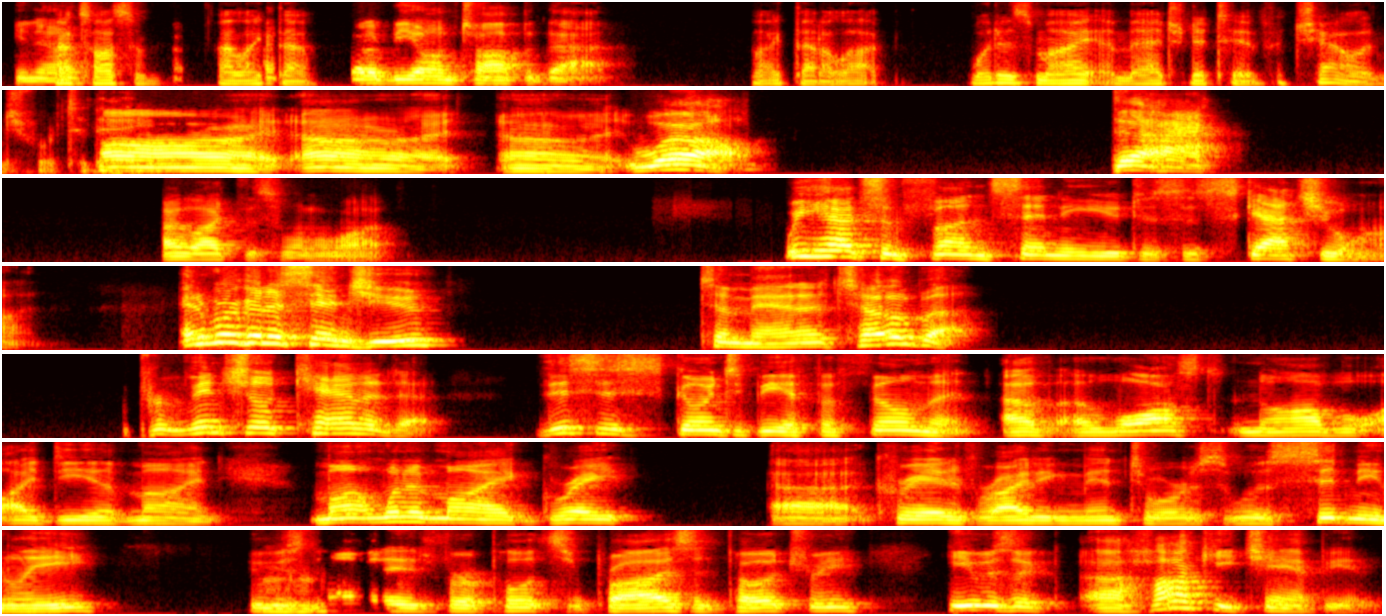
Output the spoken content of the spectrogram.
You know, That's awesome. I like that. got to be on top of that. I like that a lot. What is my imaginative challenge for today? All right, all right, all right. Well, that I like this one a lot. We had some fun sending you to Saskatchewan, and we're going to send you to Manitoba. provincial Canada. This is going to be a fulfillment of a lost novel idea of mine. My, one of my great uh, creative writing mentors was Sidney Lee, who was hmm nominated for a Pulitzer Prize in poetry. He was a, a hockey champion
